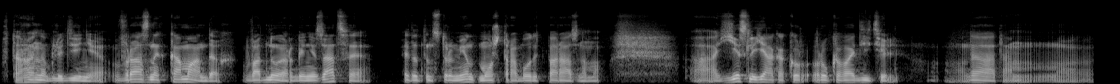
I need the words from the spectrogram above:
Второе наблюдение. В разных командах в одной организации этот инструмент может работать по-разному. А если я как руководитель да, там,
